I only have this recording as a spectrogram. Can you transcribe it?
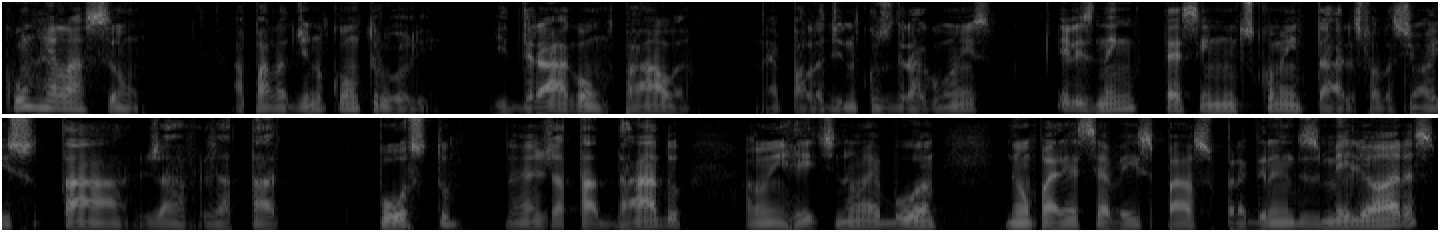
Com relação a Paladino Controle e Dragon Pala, né, Paladino com os dragões, eles nem tecem muitos comentários. Falam assim, ó, isso tá, já, já tá posto, né, já está dado, a win rate não é boa, não parece haver espaço para grandes melhoras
